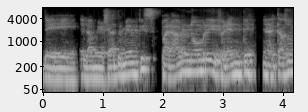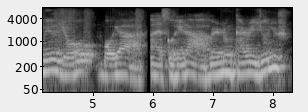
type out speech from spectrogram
de la Universidad de Memphis para dar un nombre diferente. En el caso mío yo voy a, a escoger a Vernon Carey Jr.,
